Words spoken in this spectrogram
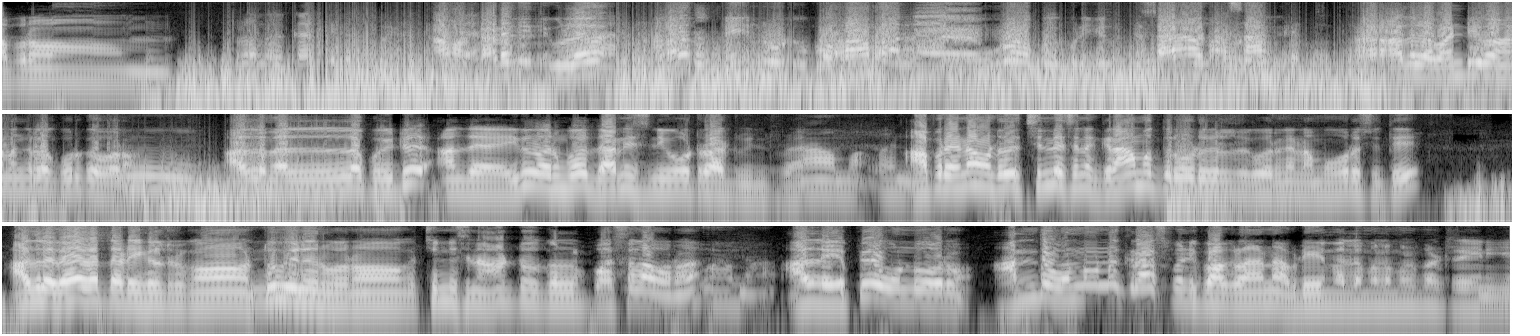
அப்புறம் ஆமா கடைவீதிக்குள்ள அதாவது மெயின் ரோடுக்கு போகாம அந்த ஊரை போய் பிடிக்கிறதுக்கு ஆமா, சாப்பிட்டு அதுல வண்டி வாகனங்கள்லாம் குறுக்க வரும். அதுல மெல்ல போயிட்டு அந்த இது வரும்போது தனுஷ் நீ ஓட்டுற அப்படின்னு. அப்புறம் என்ன பண்றது? சின்ன சின்ன கிராமத்து ரோடுகள் இருக்கு பாருங்க நம்ம ஊரை சுத்தி. அதுல வேகத்தடைகள் இருக்கும் டூ வீலர் வரும் சின்ன சின்ன ஆட்டோக்கள் பஸ் எல்லாம் வரும். அதுல எப்பயோ ஒண்ணு வரும். அந்த ஒண்ணு ஒண்ணு கிராஸ் பண்ணி பார்க்கலாம்னு அப்படியே மெல்ல மெல்ல மெல்ல ட்ரைனிங்.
